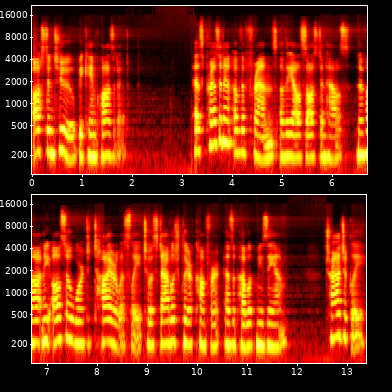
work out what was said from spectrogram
Austen too became closeted. As president of the Friends of the Alice Austen House, Novotny also worked tirelessly to establish Clear Comfort as a public museum. Tragically,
